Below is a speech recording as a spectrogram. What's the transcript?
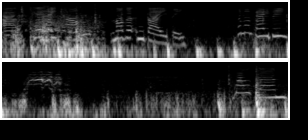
Um, here they come, mother and baby. Come on, baby. Well done.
